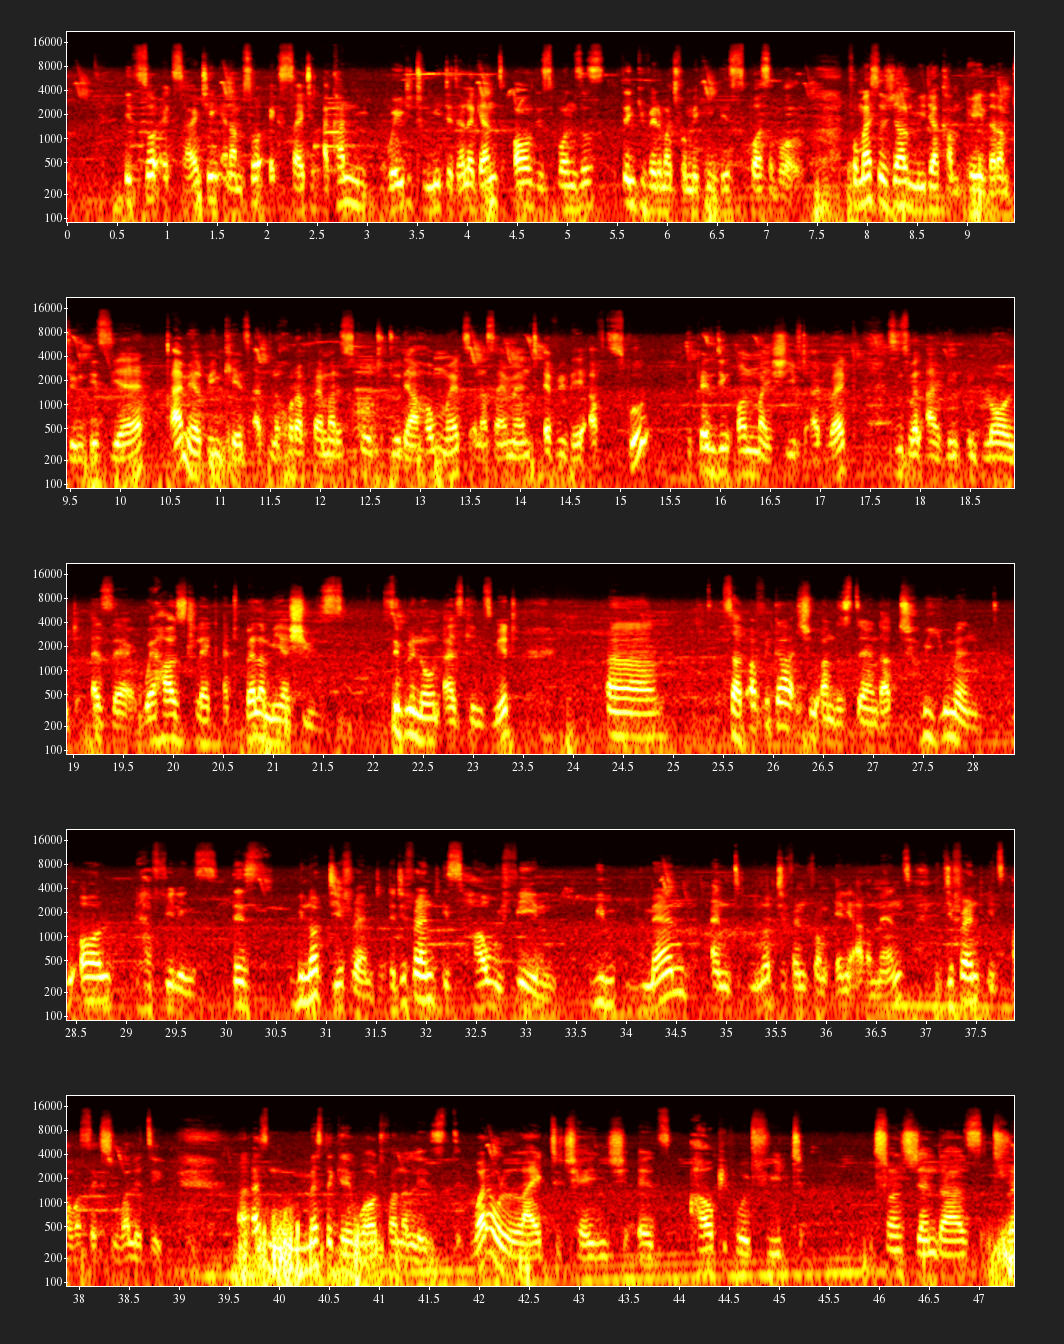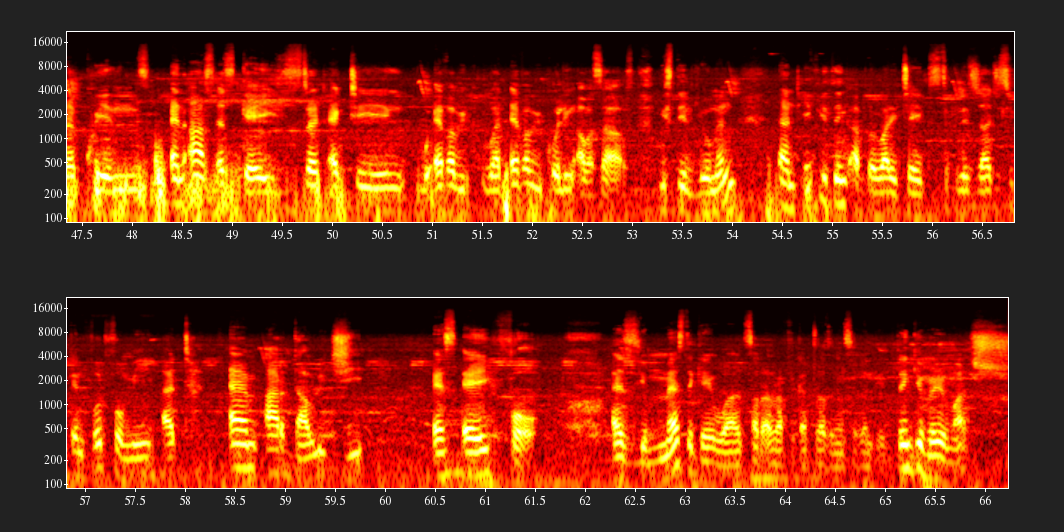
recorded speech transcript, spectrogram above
It's so exciting and I'm so excited. I can't wait to meet the delegates, all the sponsors. Thank you very much for making this possible. For my social media campaign that I'm doing this year, I'm helping kids at Lehora Primary School to do their homeworks and assignments every day after school, depending on my shift at work, since well I've been employed as a warehouse clerk at Bellamia Shoes, simply known as Kingsmead. Uh, South Africa should understand that we human, we all have feelings. There's we're not different. The different is how we feel. We men and we're not different from any other men. The different is our sexuality. Uh, as Mr. Gay World finalist, what I would like to change is how people treat transgenders, drag queens, and us as gays, straight acting, whoever we, whatever we're calling ourselves, we're still human. And if you think I've got what it takes to please judges, you can vote for me at MRWGSA4 as your Master Gay World South Africa 2017. Thank you very much.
